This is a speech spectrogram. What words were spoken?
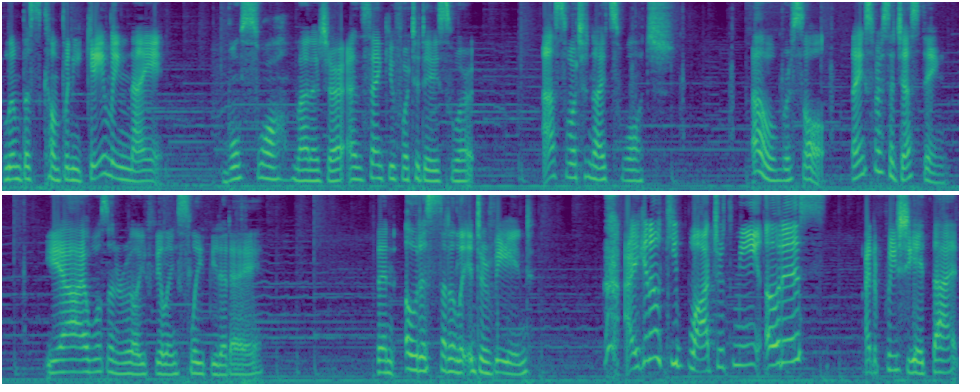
Limbus Company Gaming Night. Bonsoir, manager, and thank you for today's work. As for tonight's watch... Oh, Meursault, thanks for suggesting. Yeah, I wasn't really feeling sleepy today. Then Outis suddenly intervened. Are you gonna keep watch with me, Outis? I'd appreciate that.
